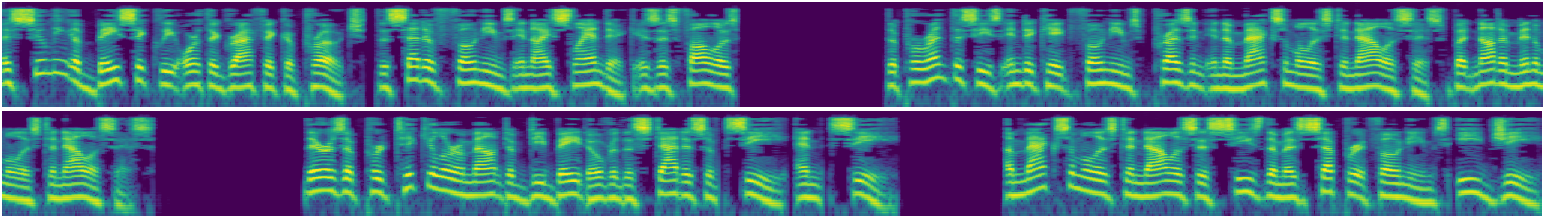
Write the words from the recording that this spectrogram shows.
Assuming a basically orthographic approach, the set of phonemes in Icelandic is as follows The parentheses indicate phonemes present in a maximalist analysis but not a minimalist analysis. There is a particular amount of debate over the status of c and c. A maximalist analysis sees them as separate phonemes e.g.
